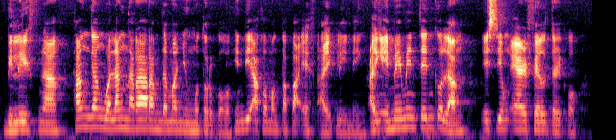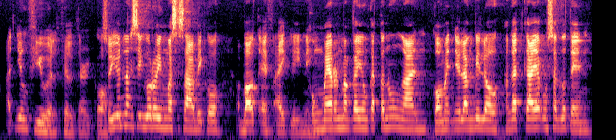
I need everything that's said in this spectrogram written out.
belief na hanggang walang nararamdaman yung motor ko, hindi ako magpapa-FI cleaning. Ang i-maintain ko lang is yung air filter ko at yung fuel filter ko. So yun lang siguro yung masasabi ko about FI cleaning. Kung meron man kayong katanungan, comment nyo lang below. Hanggat kaya kong sagutin,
